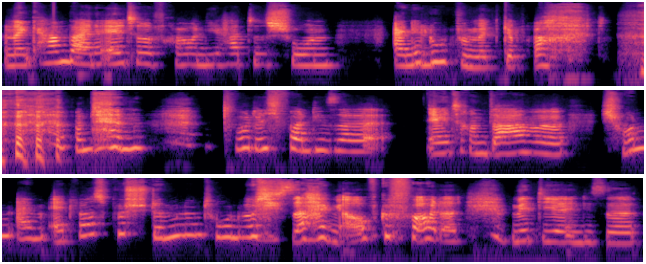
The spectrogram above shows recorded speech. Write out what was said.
Und dann kam da eine ältere Frau und die hatte schon eine Lupe mitgebracht. und dann wurde ich von dieser älteren Dame schon in einem etwas bestimmenden Ton, würde ich sagen, aufgefordert, mit dir in diese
